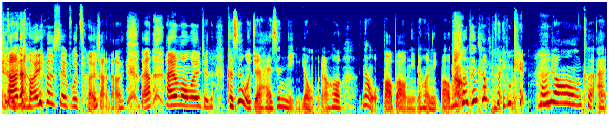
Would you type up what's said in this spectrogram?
想要拿，又睡不着，又想拿，然后还有默默就觉得，可是我觉得还是你用，然后那我抱抱你，然后你抱抱那个 blanket，我觉得很可爱。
